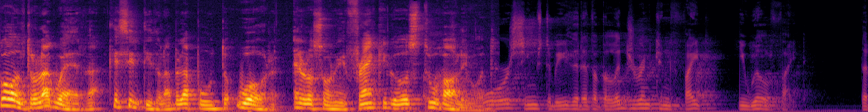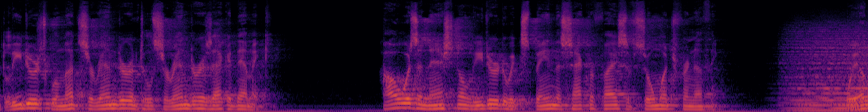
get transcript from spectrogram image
contro la guerra che si intitola per l'appunto War e loro sono i Frankie Goes to Hollywood. War seems to be that if a belligerent can fight, he will fight. That leaders will not surrender until surrender is academic. How is a national leader to explain the sacrifice of so much for nothing? Well,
